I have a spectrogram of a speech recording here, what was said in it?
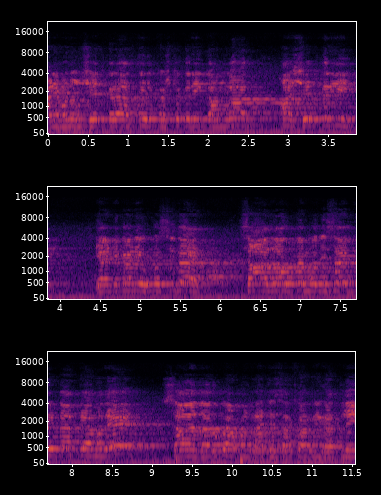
आणि म्हणून शेतकरी असतील कष्टकरी कामगार आज शेतकरी या ठिकाणी उपस्थित आहेत. सहा हजार रुपये मोदी साहेब देतात त्यामध्ये सहा हजार रुपये आपण राज्य सरकारने घातले.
